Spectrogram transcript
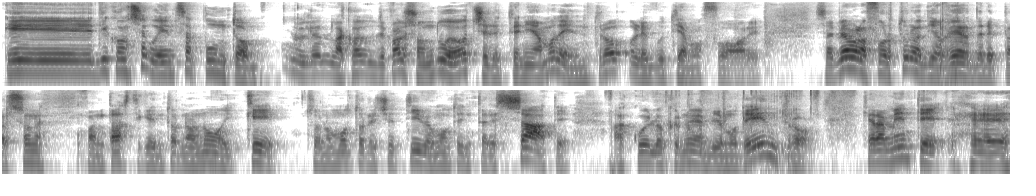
e di conseguenza appunto le cose sono due, o ce le teniamo dentro o le buttiamo fuori. Se abbiamo la fortuna di avere delle persone fantastiche intorno a noi che sono molto recettive, molto interessate a quello che noi abbiamo dentro, chiaramente eh,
